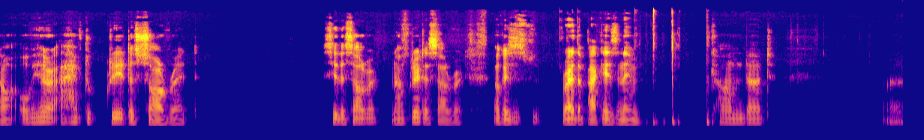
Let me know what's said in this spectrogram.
now over here I have to create a servlet see the servlet now create a servlet okay just write the package name. Com dot uh,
